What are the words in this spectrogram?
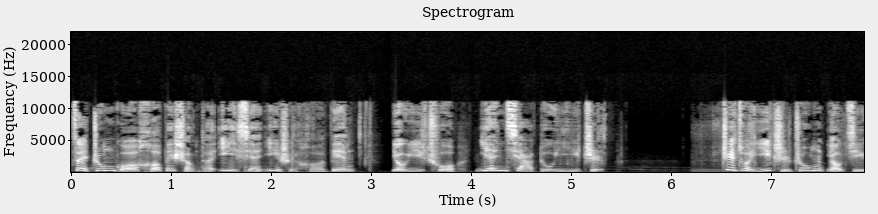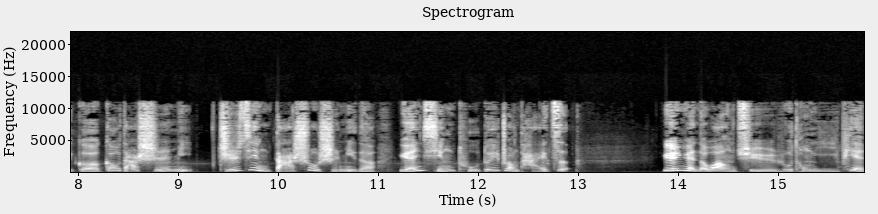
在中国河北省的易县易水河边，有一处燕下都遗址。这座遗址中有几个高达十米、直径达数十米的圆形土堆状台子，远远的望去，如同一片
